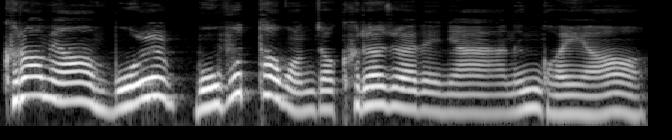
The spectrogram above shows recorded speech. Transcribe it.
그러면 뭘, 뭐부터 먼저 그려줘야 되냐는 거예요.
